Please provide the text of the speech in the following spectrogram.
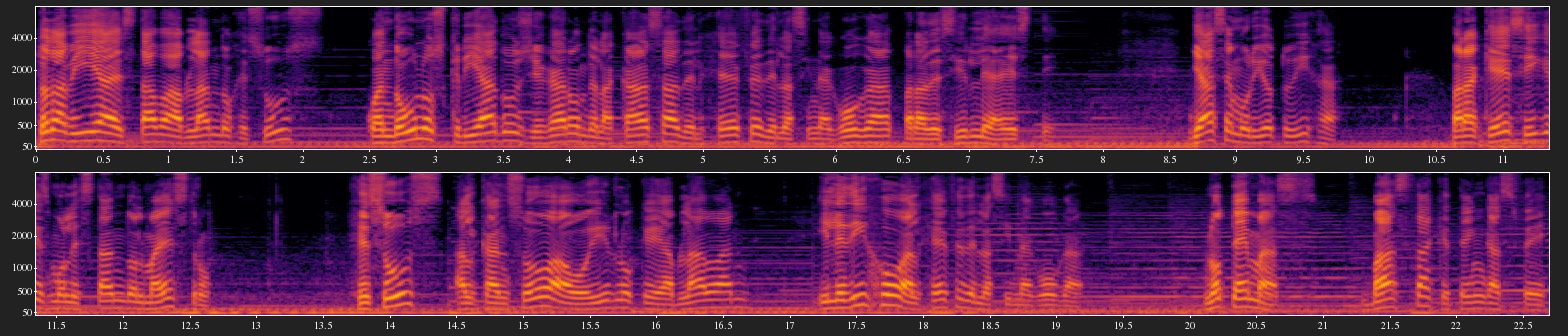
Todavía estaba hablando Jesús cuando unos criados llegaron de la casa del jefe de la sinagoga para decirle a éste, Ya se murió tu hija ¿Para qué sigues molestando al maestro? Jesús alcanzó a oír lo que hablaban y le dijo al jefe de la sinagoga, No temas, basta que tengas fe.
